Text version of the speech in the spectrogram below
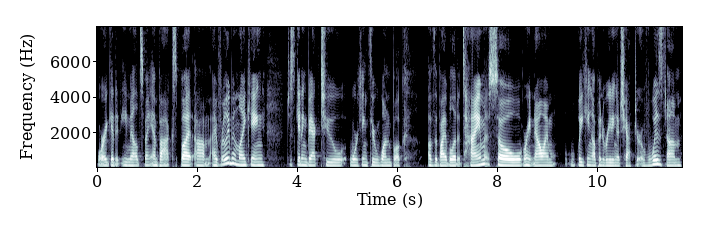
or I get it emailed to my inbox. But um, I've really been liking just getting back to working through one book of the Bible at a time. So right now I'm waking up and reading a chapter of wisdom.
